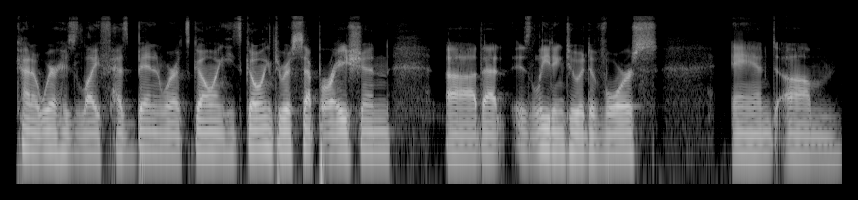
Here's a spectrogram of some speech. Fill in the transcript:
kind of where his life has been and where it's going. He's going through a separation uh, that is leading to a divorce. And, um,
